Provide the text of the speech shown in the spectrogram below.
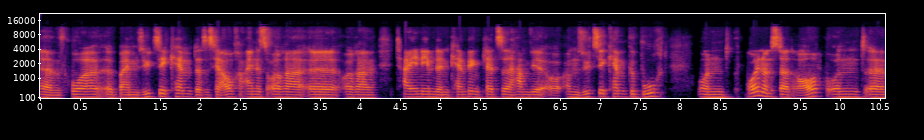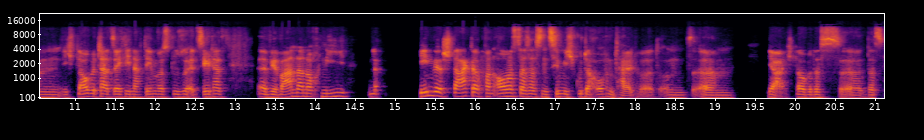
äh, vor äh, beim Südseecamp. Das ist ja auch eines eurer, äh, eurer teilnehmenden Campingplätze, haben wir am Südseecamp gebucht und freuen uns darauf. Und ähm, ich glaube tatsächlich, nach dem, was du so erzählt hast, äh, wir waren da noch nie, gehen wir stark davon aus, dass das ein ziemlich guter Aufenthalt wird. Und ähm, ja, ich glaube, dass äh, das,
